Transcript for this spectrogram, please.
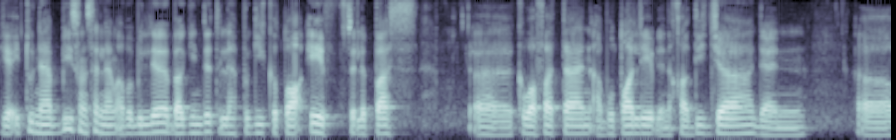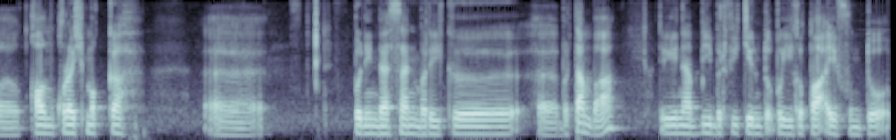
Iaitu Nabi SAW apabila baginda telah pergi ke Taif selepas Uh, kewafatan Abu Talib dan Khadijah dan uh, kaum Quraisy Mekah uh, penindasan mereka uh, bertambah. Jadi Nabi berfikir untuk pergi ke Taif untuk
